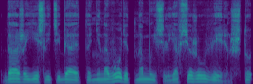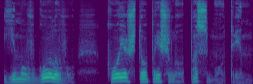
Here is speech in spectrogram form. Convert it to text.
Даже если тебя это не наводит на мысль, я все же уверен, что ему в голову кое-что пришло. Посмотрим.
